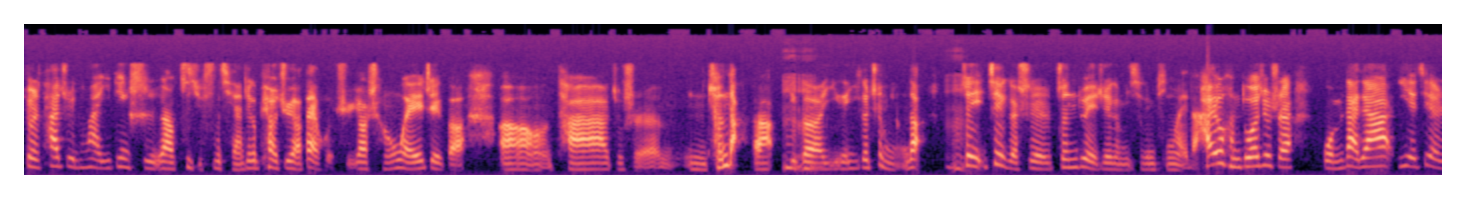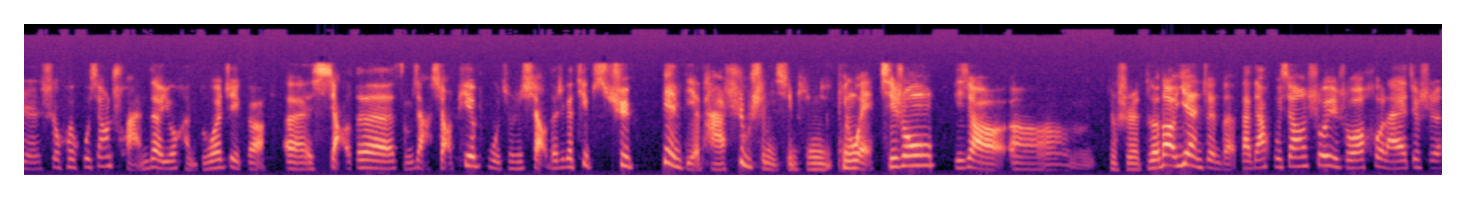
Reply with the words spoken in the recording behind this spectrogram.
就是他这顿饭一定是要自己付钱，这个票据要带回去，要成为这个，呃，他就是嗯存档的一个一个一个证明的。这这个是针对这个米其林评委的，还有很多就是我们大家业界人士会互相传的，有很多这个呃小的怎么讲小撇步，就是小的这个 tips 去。辨别他是不是米其林评评委，其中比较嗯，就是得到验证的，大家互相说一说，后来就是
